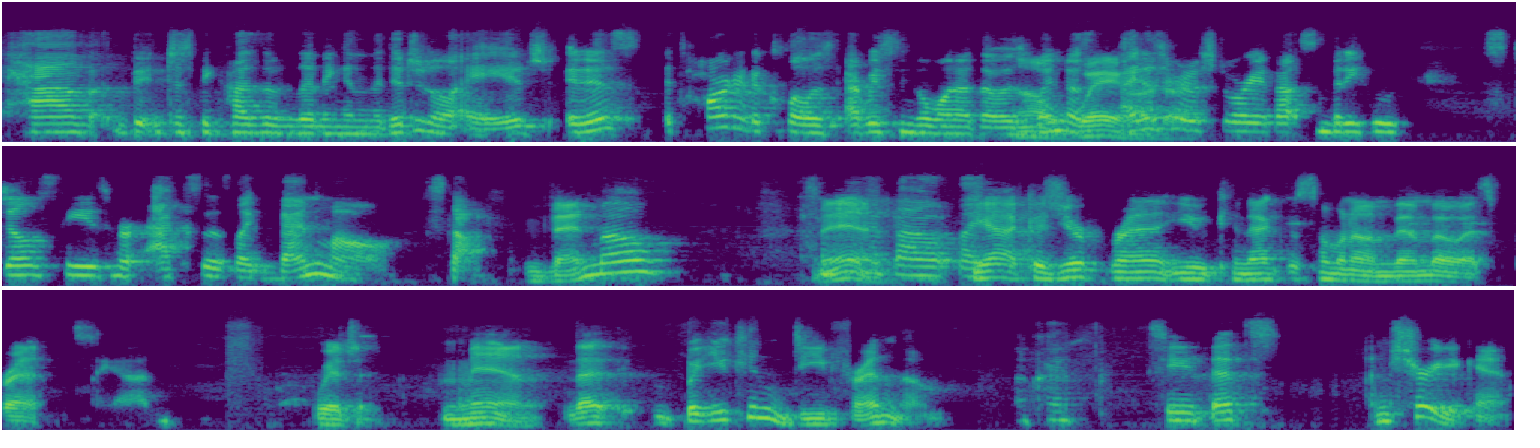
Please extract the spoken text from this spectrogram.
have just because of living in the digital age it is it's harder to close every single one of those Oh, windows i just heard a story about somebody who still sees her ex's like venmo stuff Venmo? Something Man. about like yeah, because your friend, you connect with someone on Venmo as friends. Oh my God. Which, man, that, but you can defriend them. okay See, that's, I'm sure you can.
